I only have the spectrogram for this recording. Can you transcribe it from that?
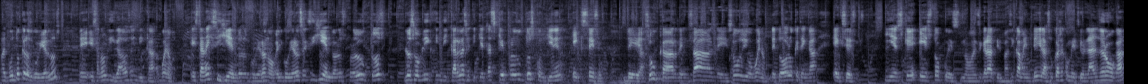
Al punto que los gobiernos eh, están obligados a indicar, bueno, están exigiendo, los gobiernos no, el gobierno está exigiendo a los productos, los obliga a indicar en las etiquetas qué productos contienen exceso de azúcar, de sal, de sodio, bueno, de todo lo que tenga excesos. Y es que esto pues no es gratis. Básicamente el azúcar se convirtió en la droga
